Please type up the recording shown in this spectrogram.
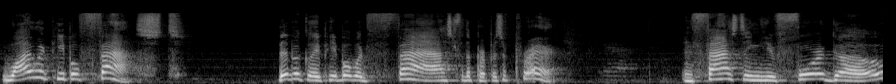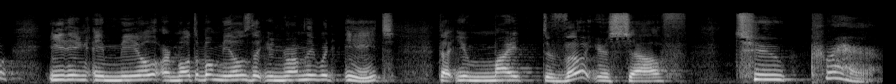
why would people fast? Biblically, people would fast for the purpose of prayer. In fasting, you forego eating a meal or multiple meals that you normally would eat, that you might devote yourself to prayer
